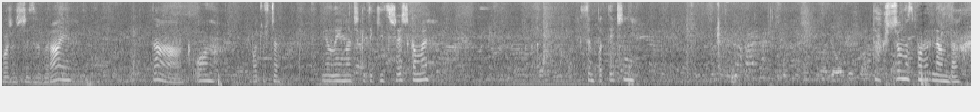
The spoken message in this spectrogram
Кожен щось вибирає. Так, о, бачу ще ялиночки такі з шишками. Симпатичні. Так, що у нас по гірляндах?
